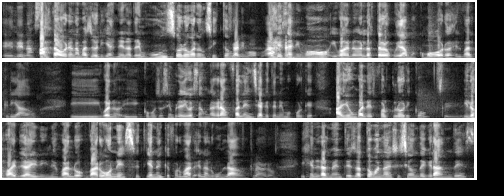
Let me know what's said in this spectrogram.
eh, nenas? Hasta ahora la mayoría es nena, tenemos un solo varoncito. Se animó. Que se animó y bueno, los, lo cuidamos como oro, es el mal criado. Y bueno, y como yo siempre digo, esa es una gran falencia que tenemos, porque hay un ballet folclórico y los bailarines varones se tienen que formar en algún lado. Claro. Y generalmente ya toman la decisión de grandes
